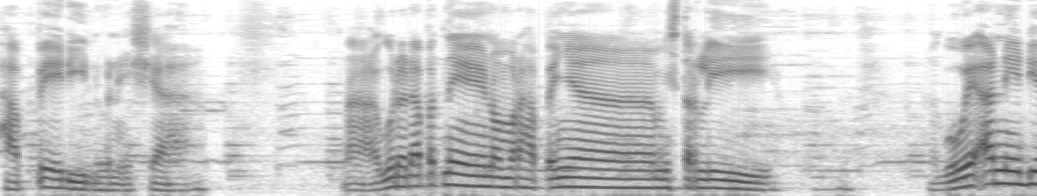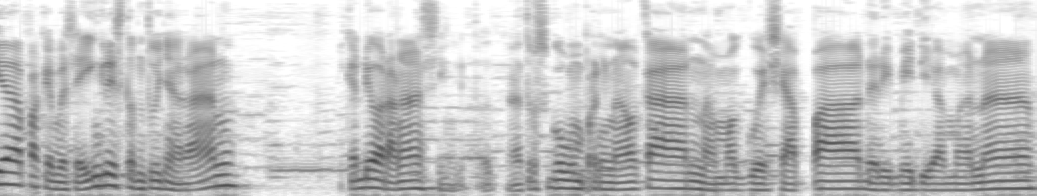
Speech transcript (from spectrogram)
HP di Indonesia. Nah gue udah dapet nih nomor HP-nya Mr. Lee. Nah, gue WA nih dia pakai bahasa Inggris tentunya kan. Kan dia orang asing gitu. Nah terus gue memperkenalkan nama gue siapa dari media mana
